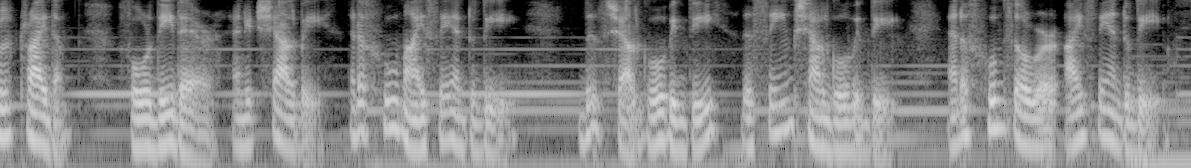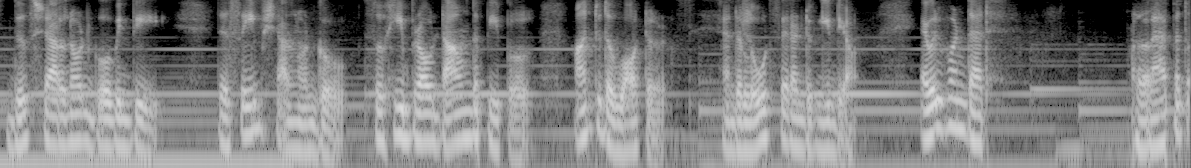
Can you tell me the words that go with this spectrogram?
will try them for thee there. And it shall be, that of whom I say unto thee, This shall go with thee, the same shall go with thee. And of whomsoever I say unto thee, This shall not go with thee, the same shall not go. So he brought down the people unto the water. And the Lord said unto Gideon, Every one that lappeth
